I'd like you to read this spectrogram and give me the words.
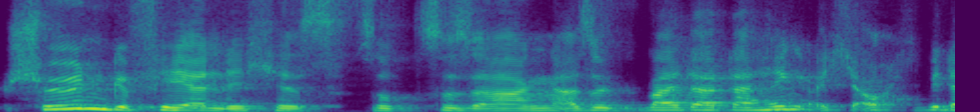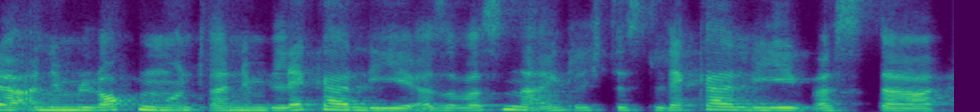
schön gefährliches sozusagen. Also, weil da, da hänge ich auch wieder an dem Locken und an dem Leckerli. Also, was ist denn eigentlich das Leckerli, was da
